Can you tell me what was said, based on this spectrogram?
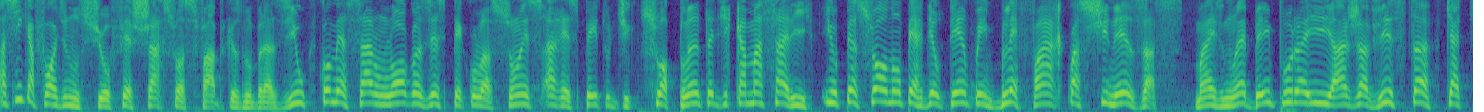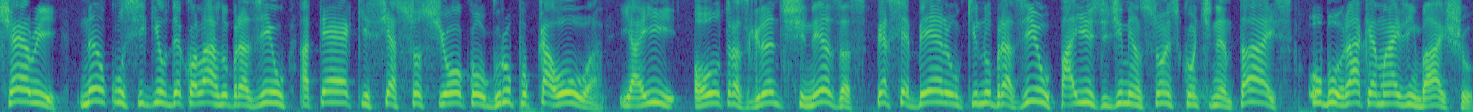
Assim que a Ford anunciou fechar suas fábricas no Brasil, começaram logo as especulações a respeito de sua planta de Camaçari. E o pessoal não perdeu tempo em blefar com as chinesas. Mas não é bem por aí, haja vista que a Cherry não conseguiu decolar no Brasil até que se associou com o grupo Caoa. E aí, outras grandes chinesas perceberam que no Brasil, país de dimensões continentais, o buraco é mais embaixo,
